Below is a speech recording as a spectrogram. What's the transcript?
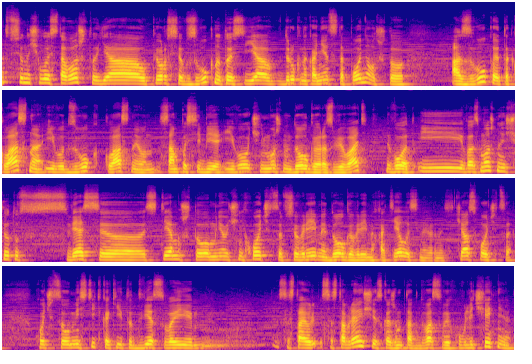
это все началось с того, что я уперся в звук. Ну, то есть я вдруг наконец-то понял, что а звук это классно, и вот звук классный, он сам по себе, его очень можно долго развивать. Вот, и, возможно, еще тут связь э, с тем, что мне очень хочется все время, долгое время хотелось, наверное, сейчас хочется, хочется уместить какие-то две свои состав... составляющие, скажем так, два своих увлечения.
